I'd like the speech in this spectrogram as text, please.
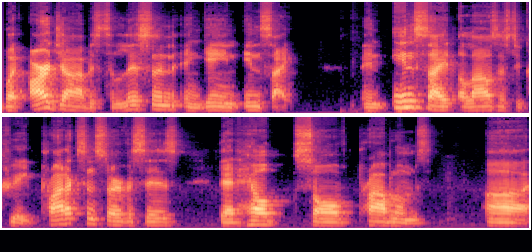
but our job is to listen and gain insight. And insight allows us to create products and services that help solve problems uh,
